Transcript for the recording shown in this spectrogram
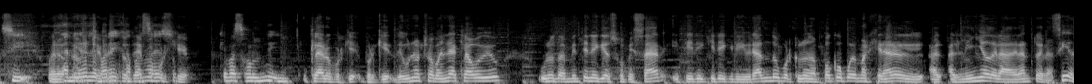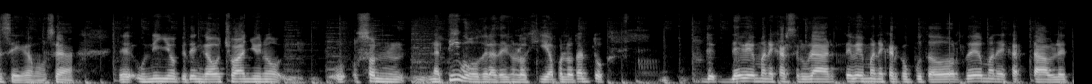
Sí, bueno, a nivel de pareja pasa porque, ¿Qué pasa con los niños? Claro, porque, porque de una u otra manera, Claudio, uno también tiene que sopesar y tiene que ir equilibrando porque uno tampoco puede marginar al, niño del adelanto de la ciencia, digamos. O sea, eh, un niño que tenga ocho años y no son nativos de la tecnología, por lo tanto, debe manejar celular, debe manejar computador, debe manejar tablet.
